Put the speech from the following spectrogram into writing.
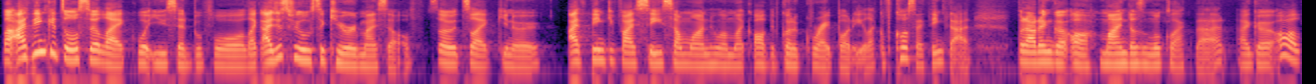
But I think it's also like what you said before. Like I just feel secure in myself. So it's like, you know, I think if I see someone who I'm like, oh, they've got a great body, like of course I think that. But I don't go, oh, mine doesn't look like that. I go, oh,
